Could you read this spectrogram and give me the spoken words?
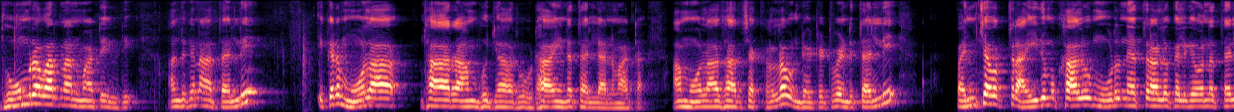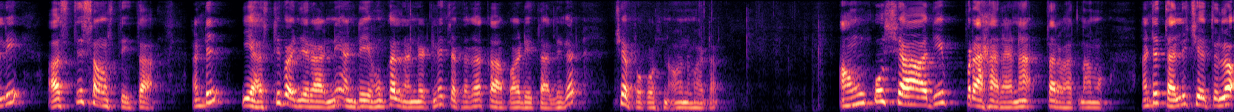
ధూమ్రవర్ణ అనమాట ఇది. అందుకని ఆ తల్లి ఇక్కడ మూలాధారాంబుజారూఢ అయిన తల్లి అనమాట ఆ మూలాధార చక్రంలో ఉండేటటువంటి తల్లి పంచవక్త్ర ఐదు ముఖాలు మూడు నేత్రాలు కలిగి ఉన్న తల్లి అస్థి సంస్థిత. అంటే ఈ అస్థి పంజరాన్ని అంటే ఎముకలన్నింటినీ చక్కగా కాపాడే తల్లిగా చెప్పుకుంటున్నాం అనమాట అంకుశాది ప్రహరణ తర్వాత నామం. అంటే తల్లి చేతిలో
